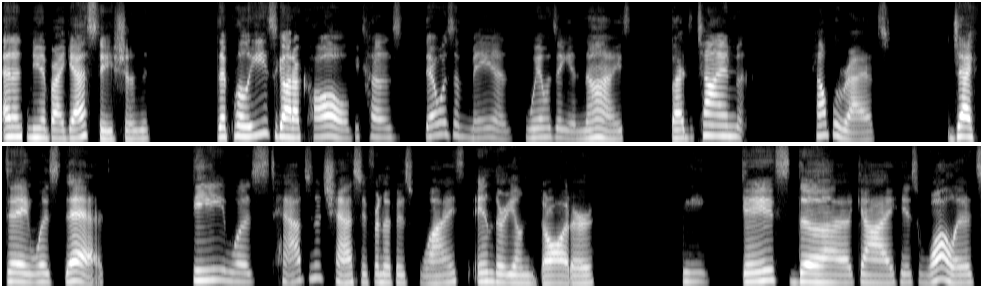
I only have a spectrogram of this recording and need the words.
at a nearby gas station, the police got a call because there was a man wielding a knife. By the time help arrived, Jack Day was dead. He was stabbed in the chest in front of his wife and their young daughter. He gave the guy his wallet,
